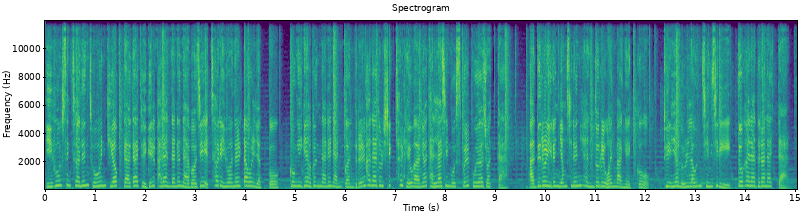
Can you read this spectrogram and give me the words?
이후 승천은 좋은 기업가가 되길 바란다는 아버지 철의 유언을 떠올렸고 공익에 어긋나는 안건들을 하나둘씩 철회하며 달라진 모습을 보여줬다. 아들을 잃은 영신은 현도를 원망했고 뒤이어 놀라운 진실이 또 하나 드러났다.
